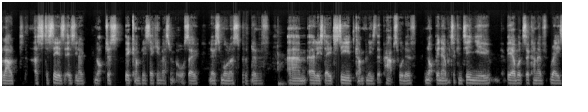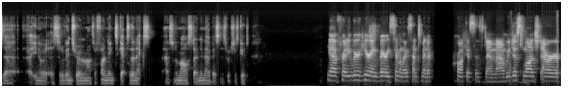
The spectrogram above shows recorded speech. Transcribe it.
allowed us to see is, is you know not just big companies taking investment but also you know smaller sort of um, early stage seed companies that perhaps would have not been able to continue be able to kind of raise a, a you know a sort of interim amount of funding to get to the next uh, sort of milestone in their business which is good. Yeah freddie we're hearing very similar sentiment across the system. Uh, we just launched our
